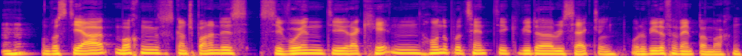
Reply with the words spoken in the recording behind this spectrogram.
Mhm. Und was die auch machen, was ganz spannend ist, sie wollen die Raketen hundertprozentig wieder recyceln oder wiederverwendbar machen.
